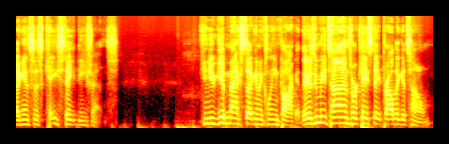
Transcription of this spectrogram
against this K State defense. Can you give Max Duggan a clean pocket? There's going to be times where K State probably gets home.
